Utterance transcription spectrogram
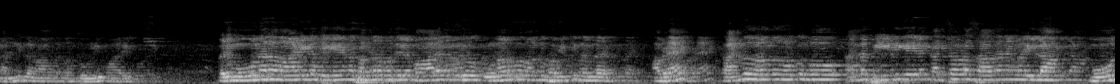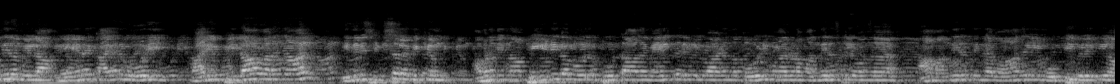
കല്ലുകളാകുന്ന തൊഴിമാര്. ഒരു മൂന്നര നാഴിക തികയുന്ന സന്ദർഭത്തിൽ ബാലകൻ ഒരു ഉണർവ് വന്ന് ഭവിക്കുന്നുണ്ട്. അവിടെ കണ്ണു തുറന്നു നോക്കുമ്പോ തന്റെ പീടികയിലെ കച്ചവട സാധനങ്ങളില്ല മോതിരമില്ല നേരെ കയറി ഓടി. കാര്യം പിതാവ് അറിഞ്ഞാൽ ഇതിന് ശിക്ഷ ലഭിക്കും. അവിടെ നിന്ന് ആ പീടിക പോലും പൂട്ടാതെ മേൽത്തെരുവിൽ വാഴുന്ന തോഴിമാരുടെ മന്ദിരത്തിൽ വന്ന് ആ മന്ദിരത്തിന്റെ വാതിലിൽ മുട്ടി വിളിക്കുക.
